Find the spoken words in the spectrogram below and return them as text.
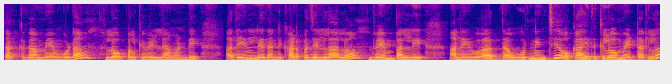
చక్కగా మేము కూడా లోపలికి వెళ్ళామండి. అదేం లేదండి కడప జిల్లాలో వేంపల్లి అనే ఊరి నుంచి ఒక ఐదు కిలోమీటర్లు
